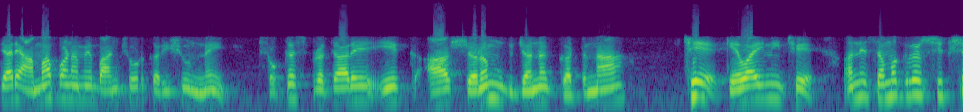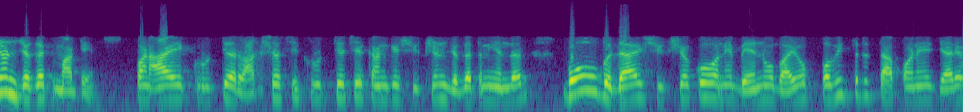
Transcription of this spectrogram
ત્યારે આમાં પણ અમે બાંધછોડ કરીશું નહીં. ચોક્કસ પ્રકારે એક આ શરમજનક ઘટના છે, કહેવાયની છે. અને સમગ્ર શિક્ષણ જગત માટે પણ આ એક કૃત્ય, રાક્ષસી કૃત્ય છે, કારણ કે શિક્ષણ જગતની અંદર બહુ બધા શિક્ષકો અને બહેનો ભાઈઓ પવિત્રતાપણે જ્યારે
